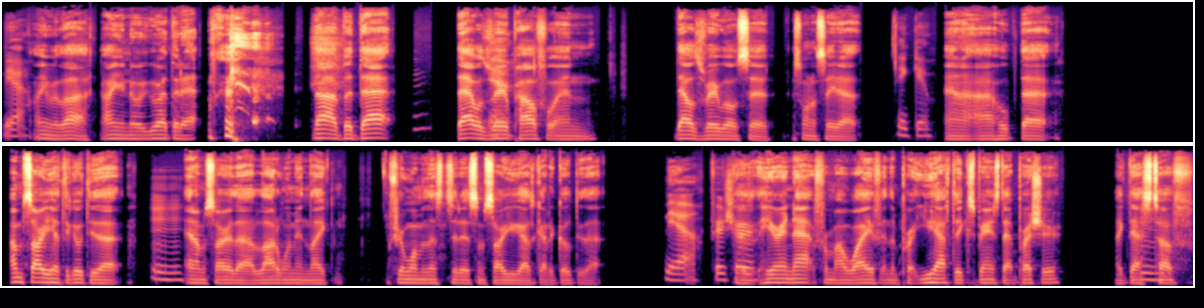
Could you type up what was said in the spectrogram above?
Yeah. I ain't even lie. I ain't even know to go after that. nah, but that that was very powerful and that was very well said. I just want to say that. Thank you. And I, I hope that I'm sorry you have to go through that. hmm And I'm sorry that a lot of women like if you're a woman listening to this, I'm sorry you guys got to go through that. Yeah, for sure. Hearing that from my wife and the pre- you have to experience that pressure, like that's Mhm. tough,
